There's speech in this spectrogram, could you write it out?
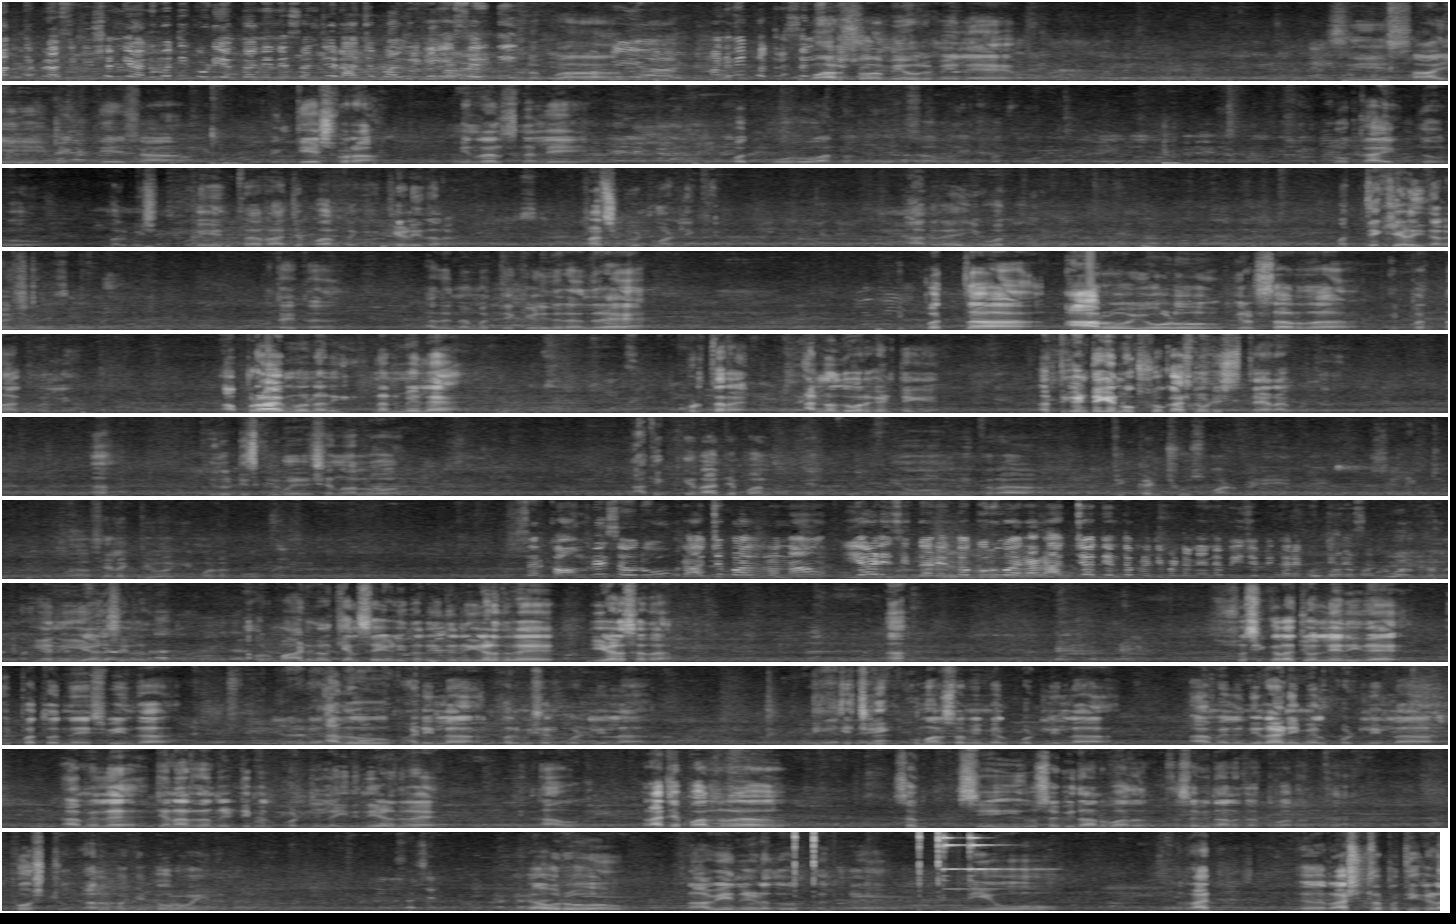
ಮತ್ತೆ ಪ್ರಾಸಿಕ್ಯೂಷನ್ಗೆ ಅನುಮತಿ ಕೊಡಿ ಅಂತ ನಿನ್ನೆ ಸಂಜೆ ರಾಜ್ಯಪಾಲರಿಗೆ ಎಸ್ ಐ ಟಿ ಮನವಿ ಪತ್ರ ಕುಮಾರಸ್ವಾಮಿ ಅವರ ಮೇಲೆ ಶ್ರೀ ಸಾಯಿ ವೆಂಕಟೇಶ ವೆಂಕಟೇಶ್ವರ ಮಿನರಲ್ಸ್ನಲ್ಲಿ ಇಪ್ಪತ್ತ್ಮೂರು ಹನ್ನೊಂದು ಎರಡು ಸಾವಿರದ ಇಪ್ಪತ್ತ್ಮೂರರಲ್ಲಿ ಲೋಕಾಯುಕ್ತವರು ಪರ್ಮಿಷನ್ ಕೊಡಿ ಅಂತ ರಾಜ್ಯಪಾಲರಿಗೆ ಕೇಳಿದ್ದಾರೆ. ಪ್ರಾಸಿಕ್ಯೂಟ್ ಮಾಡಲಿಕ್ಕೆ. ಆದರೆ ಇವತ್ತು ಮತ್ತೆ ಕೇಳಿದ್ದಾರೆ ಅಷ್ಟೇ. ಗೊತ್ತಾಯ್ತಾ? ಅದನ್ನು ಮತ್ತೆ ಕೇಳಿದ್ದಾರೆ ಅಂದರೆ ಇಪ್ಪತ್ತ ಆರು, ಏಳು, ಎರಡು ಸಾವಿರದ ಇಪ್ಪತ್ತ್ನಾಲ್ಕರಲ್ಲಿ ಅಬ್ರಾಹಿಮ್ ನನಗೆ ನನ್ನ ಮೇಲೆ ಕೊಡ್ತಾರೆ ಹನ್ನೊಂದುವರೆ ಗಂಟೆಗೆ. ಹತ್ತು ಗಂಟೆಗೆ ಶೋಕಾಸ್ ನೋಟಿಸ್ ತಯಾರಾಗ್ಬಿಡ್ತದೆ. ಇದು ಡಿಸ್ಕ್ರಿಮಿನೇಷನ್ ಅಲ್ವೋ? ಅದಕ್ಕೆ ರಾಜ್ಯಪಾಲರಿಗೆ ನೀವು ಈ ಥರ ಪಿಕ್ ಆ್ಯಂಡ್ ಚೂಸ್ ಮಾಡಬೇಡಿ ಸೆಲೆಕ್ಟಿವ್ ಆಗಿ ಮಾಡಕ್ಕೆ ಹೋಗ್ಬೇಡಿ. ಸರ್ ಕಾಂಗ್ರೆಸ್ ಅವರು ರಾಜ್ಯಪಾಲರನ್ನ ಹೀಯಾಳಿಸಿದ್ದಾರೆ ಅಂತ ಗುರುವಾರ ರಾಜ್ಯಾದ್ಯಂತ ಪ್ರತಿಭಟನೆಯನ್ನು ಬಿಜೆಪಿ ಕರೆ ಕೊಟ್ಟಿದೆ. ಏನು ಹೀಯಾಳಿಸಿದ್ರು ಅವ್ರು ಮಾಡಿರೋ ಕೆಲಸ ಹೇಳಿದ್ದಾರೆ. ಇದನ್ನು ಹೇಳಿದ್ರೆ ಹೀಯಾಳಿಸದ? ಶಶಿಕಲಾ ಜೊಲ್ಲೇರಿದೆ ಇದೆ ಇಪ್ಪತ್ತೊಂದನೇ ಇಸ್ವಿಯಿಂದ. ಅದು ಮಾಡಿಲ್ಲ ಪರ್ಮಿಷನ್ ಕೊಡಲಿಲ್ಲ. ಎಚ್ ಡಿ ಕುಮಾರಸ್ವಾಮಿ ಮೇಲೆ ಕೊಡಲಿಲ್ಲ ಆಮೇಲೆ ನಿರಾಣಿ ಮೇಲೆ ಕೊಡಲಿಲ್ಲ ಆಮೇಲೆ ಜನಾರ್ದನ್ ರೆಡ್ಡಿ ಮೇಲೆ ಕೊಡಲಿಲ್ಲ. ಇದನ್ನ ಹೇಳಿದ್ರೆ ನಾವು ರಾಜ್ಯಪಾಲರ ಸಂ ಸಿ ಇದು ಸಂವಿಧಾನವಾದಂಥ ಸಂವಿಧಾನದತ್ವಾದಂಥ ಪೋಸ್ಟು. ಅದ್ರ ಬಗ್ಗೆ ಗೌರವ ಇದೆ. ಈಗ ಅವರು ನಾವೇನು ಹೇಳೋದು ಅಂತಂದರೆ ನೀವು ರಾಜ್ ರಾಷ್ಟ್ರಪತಿಗಳ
